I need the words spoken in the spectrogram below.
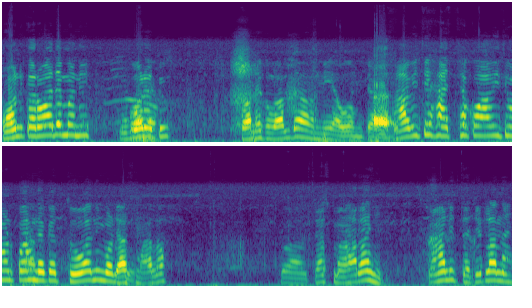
ફોન કરવા દે મને. ઊભો રહે તું. ફોન એકલો હાલ દે નહીં આવું એમ ત્યાં. આવી થી હાથ થકો આવી થી પણ પાસે નકર જોવા નહીં મળતું ચશ્મા હાલો ચશ્મા હારા હી. ક્યાં લીધા કેટલા ના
